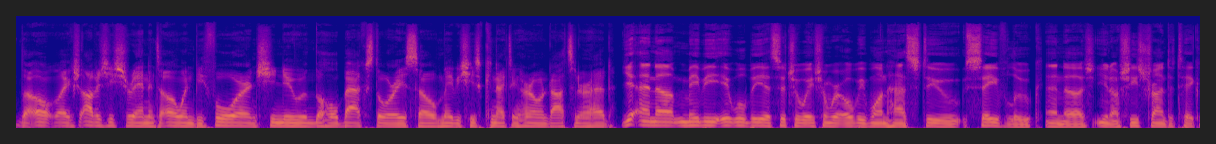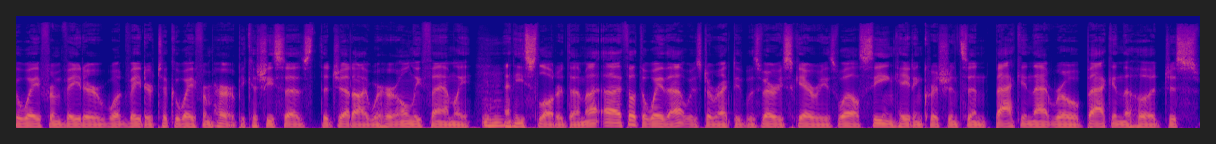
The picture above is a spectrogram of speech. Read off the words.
the oh, like obviously she ran into Owen before and she knew the whole backstory, so maybe she's connecting her own dots in her head. Yeah, and uh, maybe it will be a situation where Obi Wan has to save Luke, and uh, you know she's trying to take away from Vader what Vader took away from her because she says the Jedi were her only family, and he slaughtered them. I, I thought the way that was directed was very scary as well. Seeing Hayden Christensen back in that robe, back in the hood, just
